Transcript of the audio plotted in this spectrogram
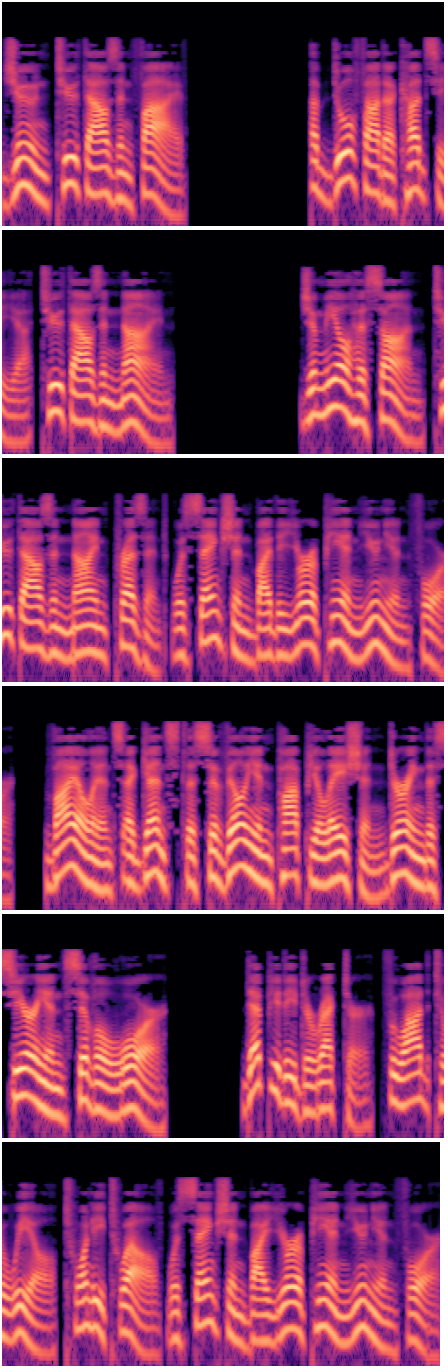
June 2005, Abdulfatah Qudsiya 2009, Jamil Hassan 2009 present was sanctioned by the European Union for violence against the civilian population during the Syrian civil war. Deputy Director, Fuad Tawil 2012 was sanctioned by European Union for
